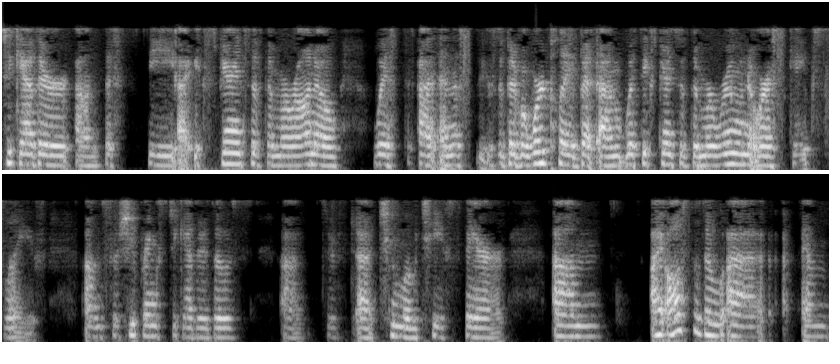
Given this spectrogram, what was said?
together um, the, the uh, experience of the Marrano with, uh, and this is a bit of a wordplay, but um, with the experience of the maroon or escaped slave. Um, so she brings together those uh, sort of uh, two motifs there. Um, I also, though, uh, am,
